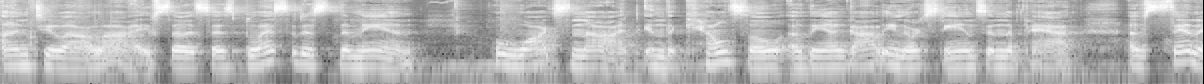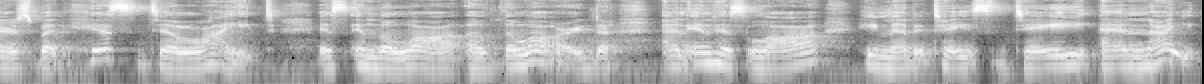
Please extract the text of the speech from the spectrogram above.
unto our lives. So it says, Blessed is the man who walks not in the counsel of the ungodly, nor stands in the path of sinners, but his delight is in the law of the Lord. And in his law he meditates day and night.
